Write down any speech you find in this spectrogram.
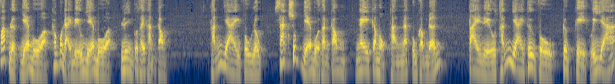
pháp lực vẽ bùa không có đại biểu vẽ bùa liền có thể thành công. Thánh giai phù lục, xác suất vẽ bùa thành công, ngay cả một thành cũng không đến. Tài liệu thánh giai thư phù cực kỳ quý giá,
